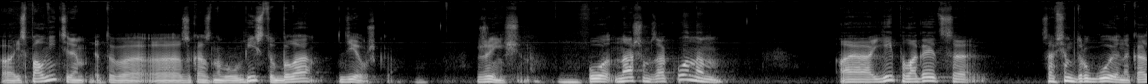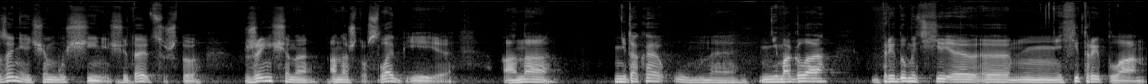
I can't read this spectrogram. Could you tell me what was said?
э, исполнителем этого э, заказанного убийства была девушка, женщина. По нашим законам а ей полагается совсем другое наказание, чем мужчине. Считается, что женщина, она что, слабее, она не такая умная, не могла придумать хи, э, э, хитрый план.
